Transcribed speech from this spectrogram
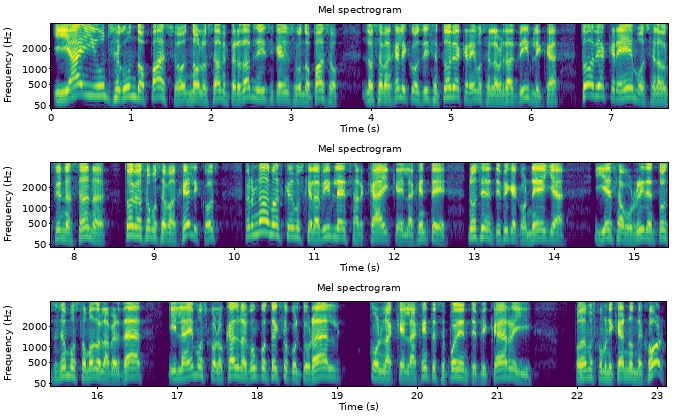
Y hay un segundo paso, no lo saben, pero Daphne dice que hay un segundo paso. Los evangélicos dicen, todavía creemos en la verdad bíblica, todavía creemos en la doctrina sana, todavía somos evangélicos, pero nada más creemos que la Biblia es arcaica y la gente no se identifica con ella y es aburrida. Entonces hemos tomado la verdad y la hemos colocado en algún contexto cultural con la que la gente se puede identificar y podemos comunicarnos mejor.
